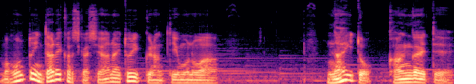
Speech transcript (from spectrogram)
まあ、本当に誰かしか知らないトリックなんていうものはないと考えて、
